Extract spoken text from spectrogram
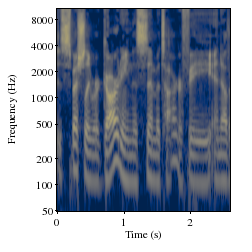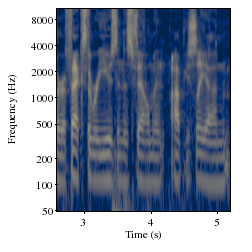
especially regarding the cinematography and other effects that were used in this film, and obviously on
